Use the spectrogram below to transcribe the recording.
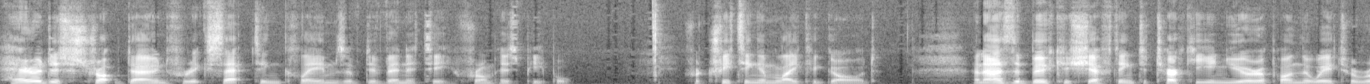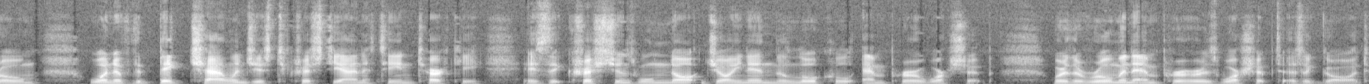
Herod is struck down for accepting claims of divinity from his people, for treating him like a god. And as the book is shifting to Turkey and Europe on the way to Rome, one of the big challenges to Christianity in Turkey is that Christians will not join in the local emperor worship, where the Roman emperor is worshipped as a god.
